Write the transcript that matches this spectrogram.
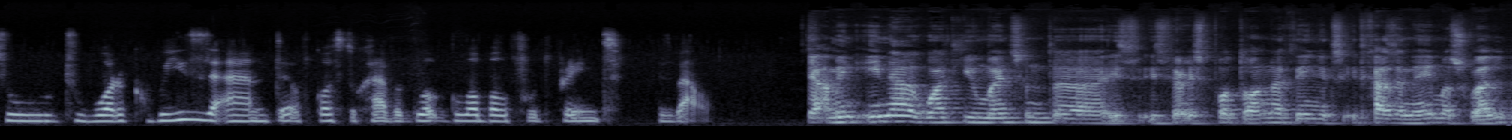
to, to work with and, of course, to have a glo- global footprint as well. Yeah, I mean, Inna, what you mentioned uh, is, is very spot on. I think it's, it has a name as well.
